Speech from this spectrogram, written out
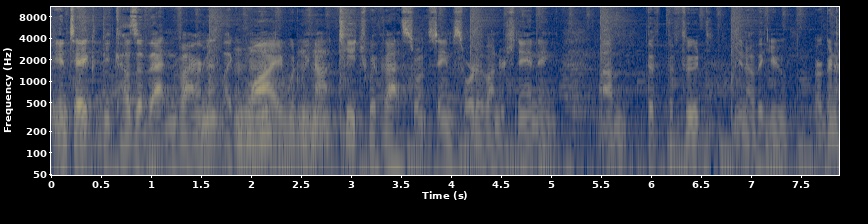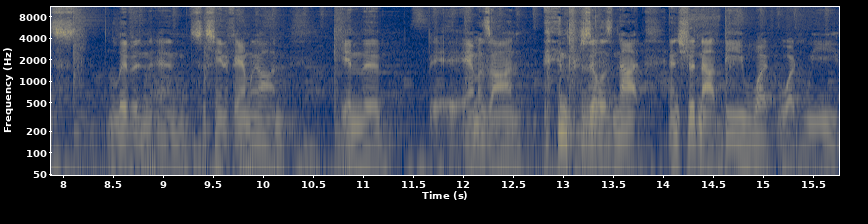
intake because of that environment. Like, why would we not teach with that sort, same sort of understanding? Um, the, the food you know that you are going to live in and sustain a family on in the Amazon in Brazil is not and should not be what, what we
